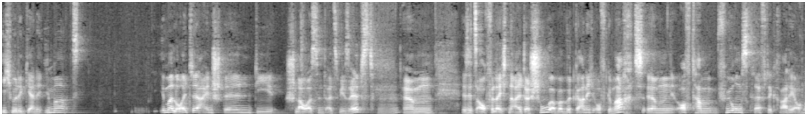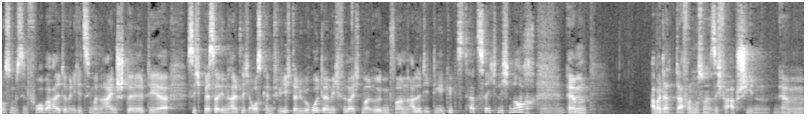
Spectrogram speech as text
ich würde gerne immer immer Leute einstellen, die schlauer sind als wir selbst. Mhm. Ähm, ist jetzt auch vielleicht ein alter Schuh, aber wird gar nicht oft gemacht. Ähm, oft haben Führungskräfte gerade ja auch noch so ein bisschen Vorbehalte. Wenn ich jetzt jemanden einstelle, der sich besser inhaltlich auskennt wie ich, dann überholt er mich vielleicht mal irgendwann. Alle die Dinge gibt es tatsächlich noch. Mhm. Ähm, aber da, davon muss man sich verabschieden. Mhm. Ähm,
